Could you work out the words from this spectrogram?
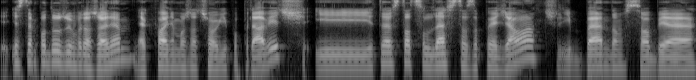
jestem pod dużym wrażeniem, jak fajnie można czołgi poprawić i to jest to, co Lesta zapowiedziała, czyli będą sobie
